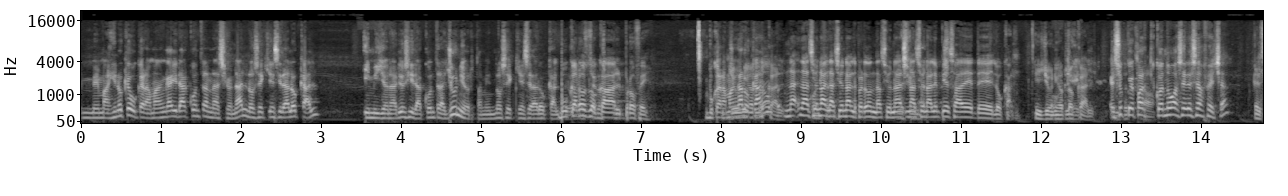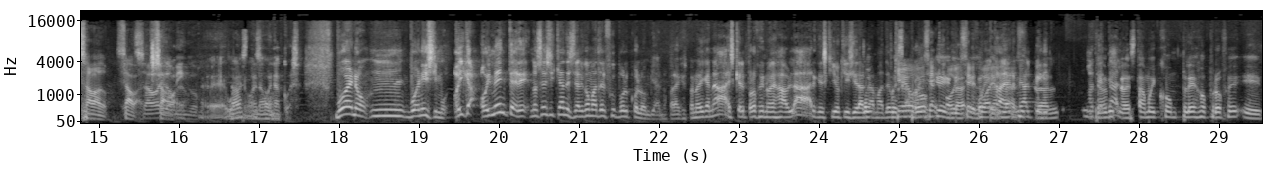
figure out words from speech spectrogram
me imagino que Bucaramanga irá contra Nacional, no sé quién será local, y Millonarios irá contra Junior, también no sé quién será local. Búcaros este no- local, profe. Bucaramanga local. local. Na- nacional, nacional, perdón, nacional, Nacional. nacional, empieza de, de local. Y Junior local. ¿Eso qué ¿Cuándo va a ser esa fecha? El sábado. Sábado. Sábado y domingo. Eh, bueno, está buena, buena cosa. Bueno, mm, buenísimo. Oiga, hoy me enteré, no sé si quieren decir algo más del fútbol colombiano, para que después no digan, ah, es que el profe no deja hablar, que es que yo quisiera hablar más de Pues, que Bucaramanga". hoy se- hoy juega traerme al está muy complejo, profe. eh,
